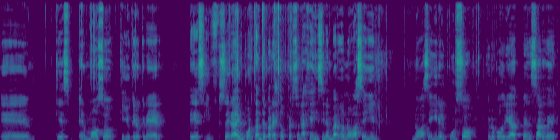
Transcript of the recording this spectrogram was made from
eh, que es hermoso, que yo quiero creer es y será importante para estos personajes y sin embargo no va a seguir no va a seguir el curso que uno podría pensar de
